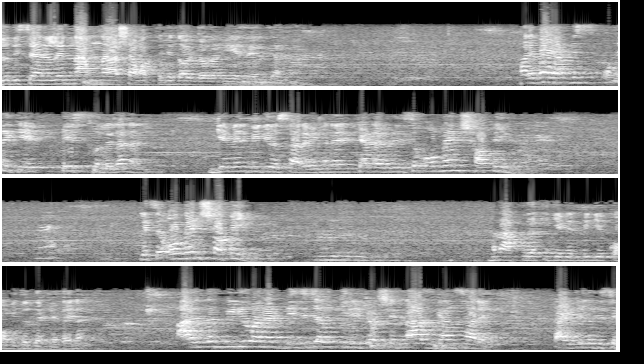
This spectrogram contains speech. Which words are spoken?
যদি চ্যানেলের নাম না আসে আমার থেকে দশ ডলার নিয়ে জান আরে ভাই আপনি অনেকে পেজ খোলে জানেন? গেমের ভিডিও স্যার এখানে ক্যাটাগরি দিচ্ছে ওমেন শপিং লেখছে ওমেন শপিং মানে আপুরা কি গেমের ভিডিও কমই তো দেখে তাই না? আর একজন ভিডিও বানায় ডিজিটাল ক্রিয়েটর সে নাচ গান ছাড়ে। টাইটেলে দিছে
